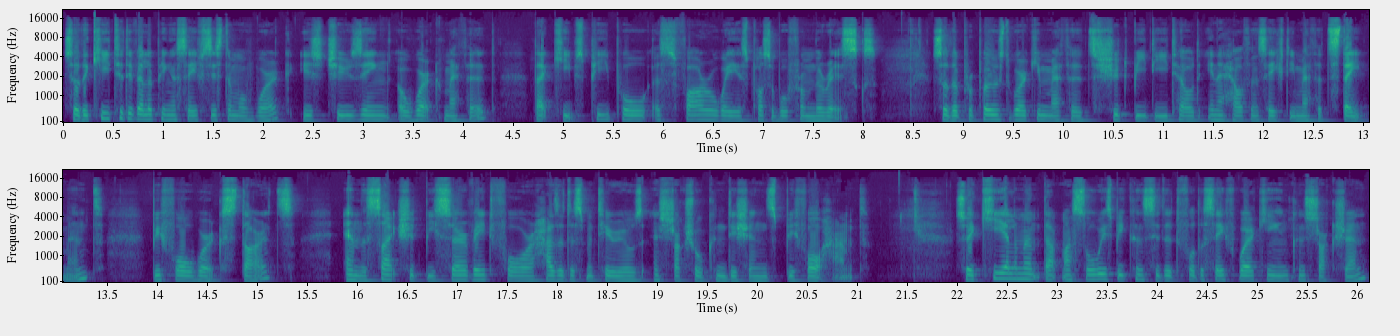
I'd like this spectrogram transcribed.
So, the key to developing a safe system of work is choosing a work method that keeps people as far away as possible from the risks. So, the proposed working methods should be detailed in a health and safety method statement before work starts and the site should be surveyed for hazardous materials and structural conditions beforehand. So, a key element that must always be considered for the safe working in construction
